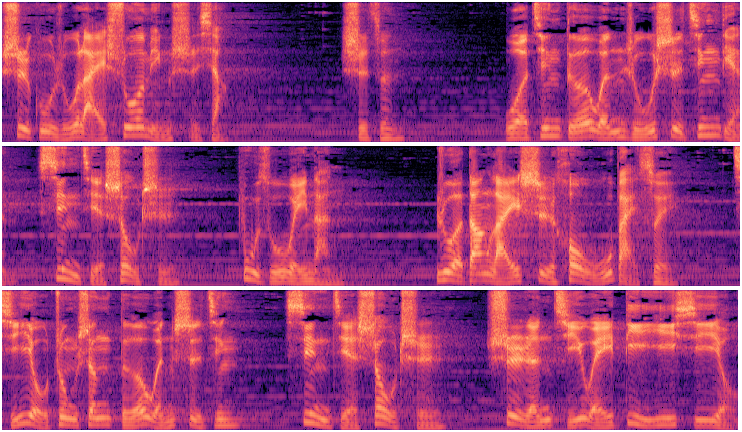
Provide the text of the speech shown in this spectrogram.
是故如来说明实相。世尊，我今得闻如是经典，信解受持，不足为难。若当来世后五百岁，其有众生得闻是经，信解受持，世人即为第一稀有。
